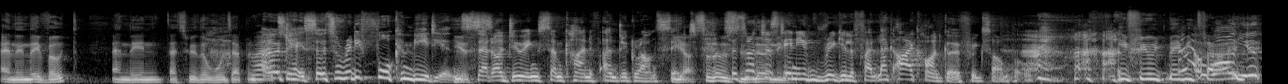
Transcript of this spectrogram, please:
and then they vote, and then that's where the awards happen. Okay, so it's already four comedians Yes. that are doing some kind of underground set. Yeah, so those it's not just any regular fun. Like I can't go, for example. if you maybe try. Well, you,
